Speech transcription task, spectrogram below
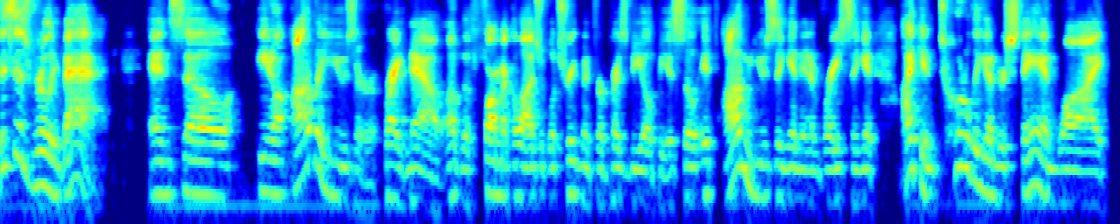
this is really bad. And so, you know, I'm a user right now of the pharmacological treatment for presbyopia. So if I'm using it and embracing it, I can totally understand why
